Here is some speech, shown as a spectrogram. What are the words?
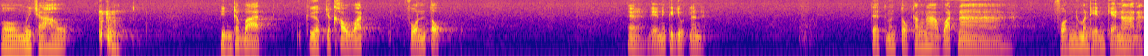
โอ้มื้อเช้าปิ่นทบาทเกือบจะเข้าวัด ฝนตกเเดี๋ยวนี้ก็หยุดแล้วนะแต่มันตกทางหน้าวัดนาฝนนี่มันเห็นแก่หน้านะ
